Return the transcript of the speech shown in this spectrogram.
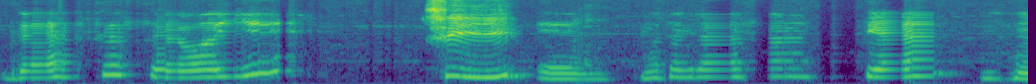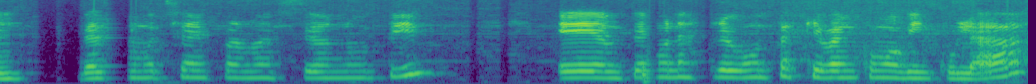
gracias, ¿se oye? Sí. Eh, muchas gracias, Cristian. Gracias, mucha información útil. Eh, tengo unas preguntas que van como vinculadas.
